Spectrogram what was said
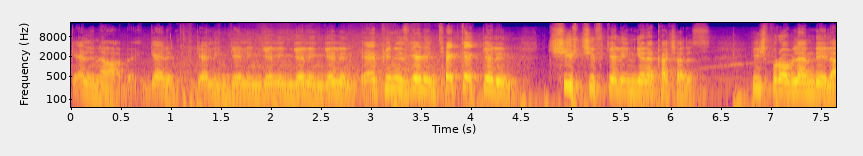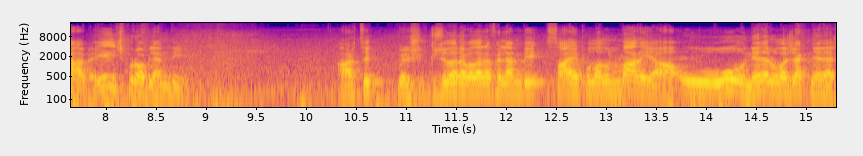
Gelin abi. Gelin. Gelin gelin gelin gelin gelin. Hepiniz gelin. Tek tek gelin. Çift çift gelin gene kaçarız. Hiç problem değil abi. Hiç problem değil. Artık böyle şu güzel arabalara falan bir sahip olalım var ya. Oo neler olacak neler.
